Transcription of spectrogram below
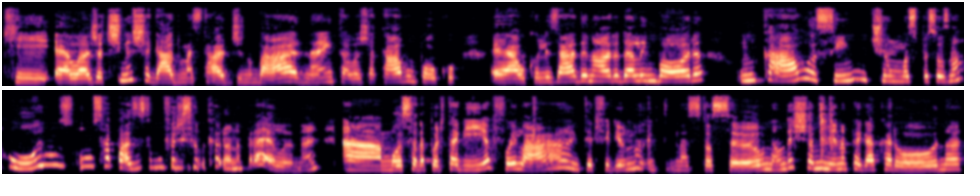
que ela já tinha chegado mais tarde no bar, né? Então ela já estava um pouco é, alcoolizada e na hora dela ir embora, um carro, assim, tinha umas pessoas na rua e uns, uns rapazes estavam oferecendo carona para ela, né? A moça da portaria foi lá, interferiu na, na situação, não deixou a menina pegar carona,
